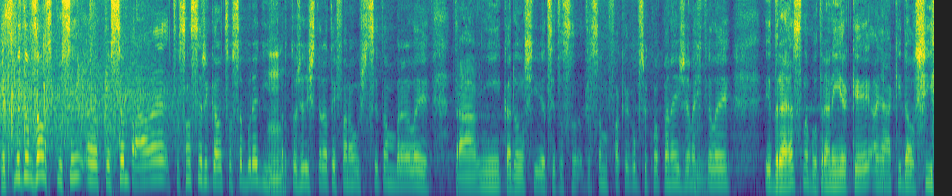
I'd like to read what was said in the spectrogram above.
Teď jsi mi to vzal z pusy, eh, to jsem právě, to jsem si říkal, co se bude dít, Hmm. hmm. protože když teda ty fanoušci tam brali trávník a další věci, to, se- to jsem fakt jako překvapený, Hmm. že nechtěli i dres nebo trenýrky a nějaký další.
